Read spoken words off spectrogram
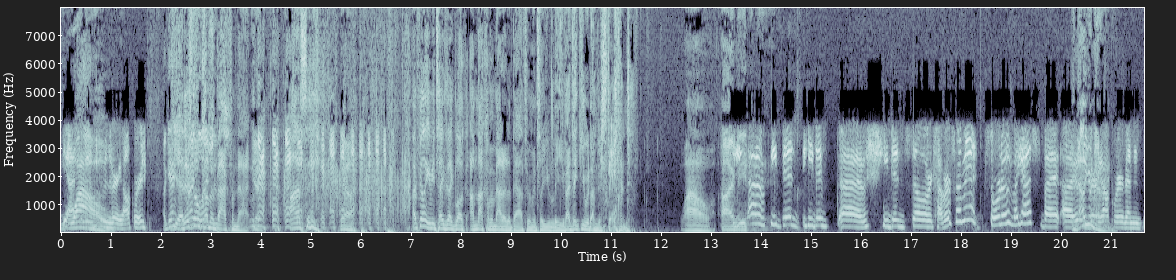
yeah. it was- It was, very awkward. Again, yeah, there's no coming back from that. Yeah. Honestly, yeah. I feel like if you text like, "Look, I'm not coming out of the bathroom until you leave," I think you would understand. Wow. I he, mean, um, he did, he did, uh, he did still recover from it, sort of, I guess, but, uh, it now was you're very married. awkward and,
